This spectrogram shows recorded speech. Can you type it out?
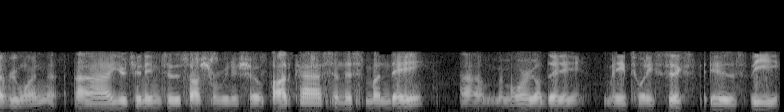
Everyone. Uh, you're tuning into the Sasha Marina Show podcast, and this Monday, um, Memorial Day, May 26th, is the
